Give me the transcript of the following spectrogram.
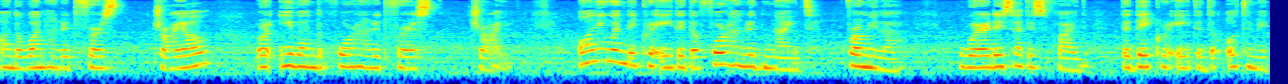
on the 101st trial or even the 401st try. Only when they created the 409th formula were they satisfied that they created the ultimate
